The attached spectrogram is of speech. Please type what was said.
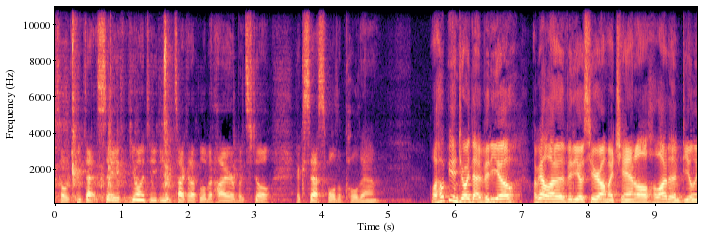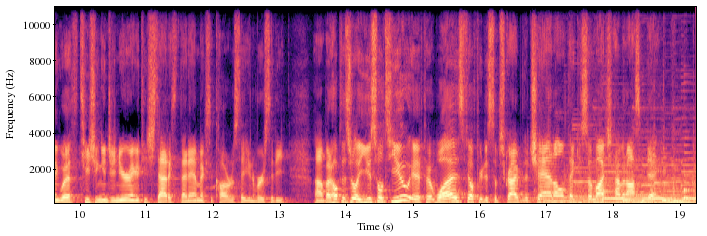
So keep that safe. If you want to, you can tuck it up a little bit higher, but still accessible to pull down. Well, I hope you enjoyed that video. I've got a lot of videos here on my channel, a lot of them dealing with teaching engineering. I teach statics and dynamics at Colorado State University. Uh, but I hope this is really useful to you. If it was, feel free to subscribe to the channel. Thank you so much. Have an awesome day.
